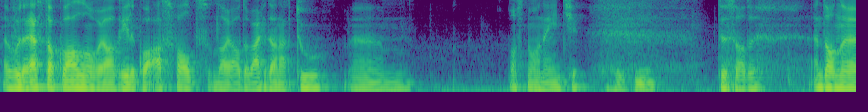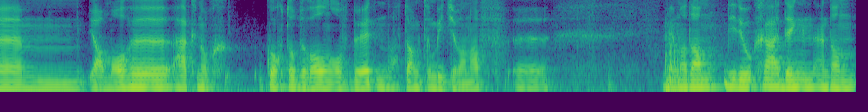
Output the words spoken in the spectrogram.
En voor de rest ook wel nog ja, redelijk wat asfalt, omdat ja, de weg daar naartoe ehm, was nog een eindje. geeft niet. Dus dat. En dan, ehm, ja, morgen ga ik nog kort op de rol of buiten, dat hangt er een beetje van af. Eh, mijn madame, die doet ook graag dingen, en dan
